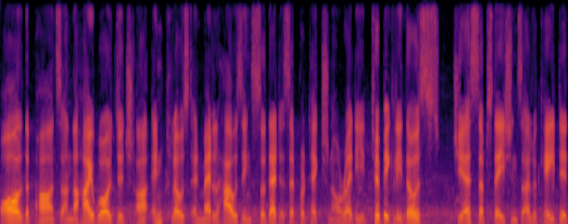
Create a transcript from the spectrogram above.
all the parts on the high voltage are enclosed in metal housings, so that is a protection already. Typically, those GIS substations are located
